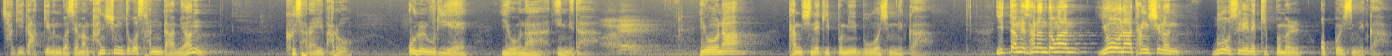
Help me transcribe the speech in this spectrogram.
자기가 아끼는 것에만 관심 두고 산다면 그 사람이 바로 오늘 우리의 요나입니다. 요나 당신의 기쁨이 무엇입니까? 이 땅에 사는 동안 요나 당신은 무엇을 인해 기쁨을 얻고 있습니까?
